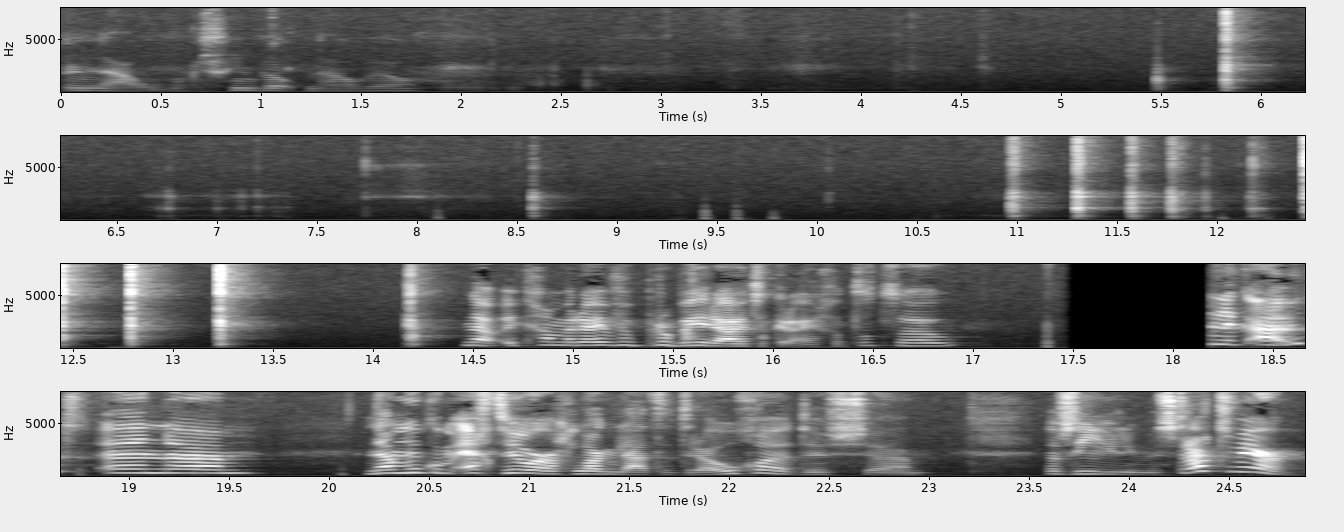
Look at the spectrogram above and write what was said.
nou, misschien wel, nou wel. Nou, ik ga maar even proberen uit te krijgen. Tot zo. Eindelijk uit. En uh, nou moet ik hem echt heel erg lang laten drogen. Dus uh, dan zien jullie me straks weer.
